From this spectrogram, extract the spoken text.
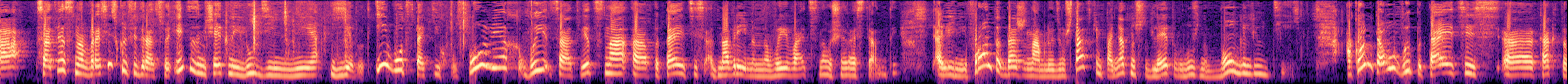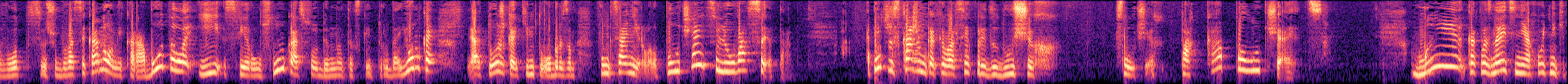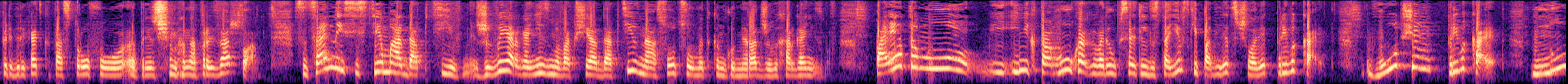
А, соответственно, в Российскую Федерацию эти замечательные люди не едут. И вот в таких условиях вы, соответственно, а, пытаетесь одновременно воевать на очень растянутой линии фронта. Даже нам, людям штатским, понятно, что для этого нужно много людей. А кроме того, вы пытаетесь а, как-то вот, чтобы у вас экономика работала и сфера услуг, особенно, так сказать, трудоемкая, тоже каким-то образом функционировала. Получается ли у вас это? Опять же, скажем, как и во всех предыдущих случаях, пока получается. Мы, как вы знаете, не охотники предрекать катастрофу, э, прежде чем она произошла. Социальные системы адаптивны. Живые организмы вообще адаптивны, а социум – это конгломерат живых организмов. Поэтому и, и не к тому, как говорил писатель Достоевский, подлец человек привыкает. В общем, привыкает. Но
